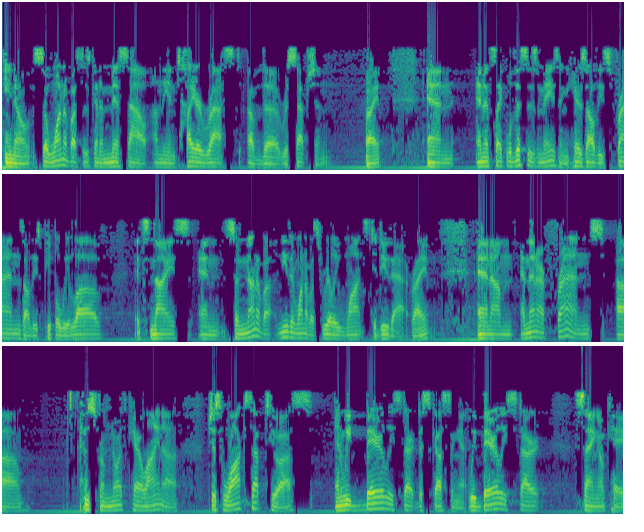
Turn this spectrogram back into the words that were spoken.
You know, so one of us is going to miss out on the entire rest of the reception right? And and it's like, well, this is amazing. Here's all these friends, all these people we love. It's nice, and so none of us, neither one of us, really wants to do that, right? And um, and then our friend, uh, who's from North Carolina, just walks up to us, and we barely start discussing it. We barely start saying, okay,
